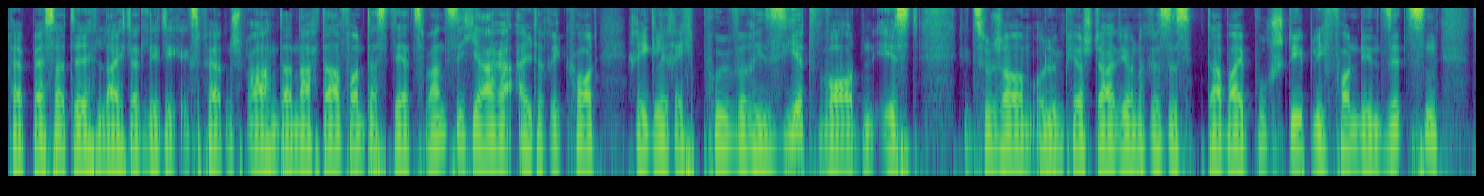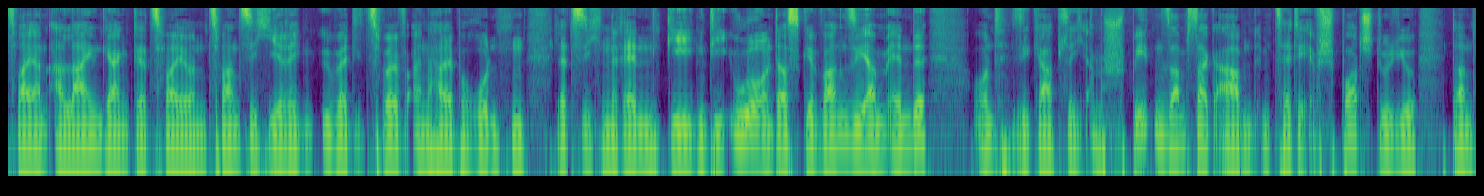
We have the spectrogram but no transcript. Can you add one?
verbesserte. Leichtathletikexperten sprachen danach davon, dass der 20 Jahre alte Rekord regelrecht pulverisiert worden ist. Die Zuschauer im Olympiastadion riss es dabei buchstäblich von den Sitzen. Es war ja ein Alleingang der 22-Jährigen über die 12,5 Runden, letztlich ein Rennen gegen die Uhr und das gewann sie am Ende und sie gab sich am am späten Samstagabend im ZDF Sportstudio dann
